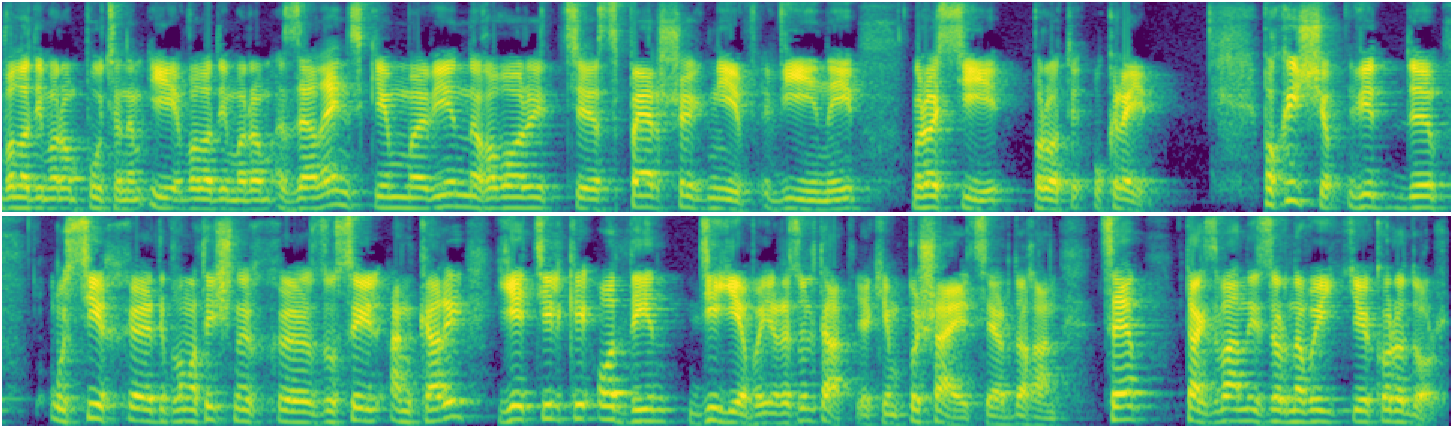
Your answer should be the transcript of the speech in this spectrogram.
Володимиром Путіним і Володимиром Зеленським він говорить з перших днів війни Росії проти України. Поки що від е, усіх е, дипломатичних е, зусиль Анкари є тільки один дієвий результат, яким пишається Ердоган. Це так званий зерновий коридор,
